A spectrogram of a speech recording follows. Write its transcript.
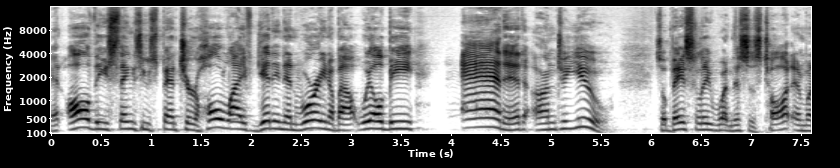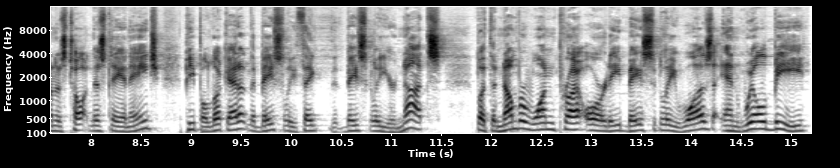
and all these things you spent your whole life getting and worrying about will be added unto you. So basically, when this is taught and when it's taught in this day and age, people look at it and they basically think that basically you're nuts. But the number one priority basically was and will be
